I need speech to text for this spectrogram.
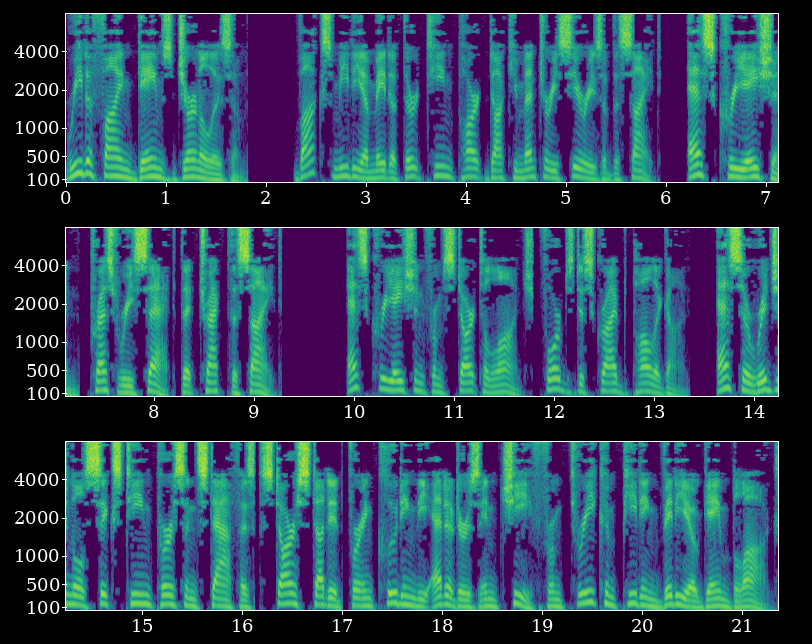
redefine games journalism, Vox Media made a 13-part documentary series of the site's creation press reset that tracked the site's creation from start to launch. Forbes described Polygon's original 16-person staff as star-studded for including the editors-in-chief from three competing video game blogs.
